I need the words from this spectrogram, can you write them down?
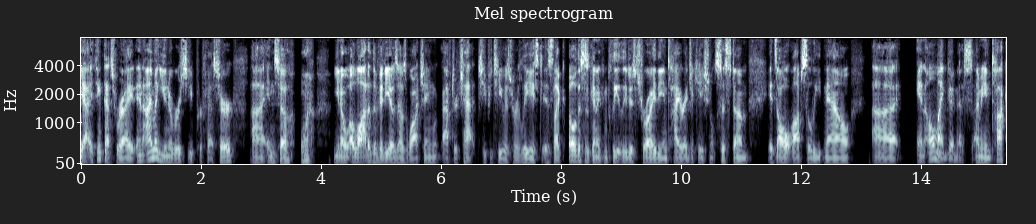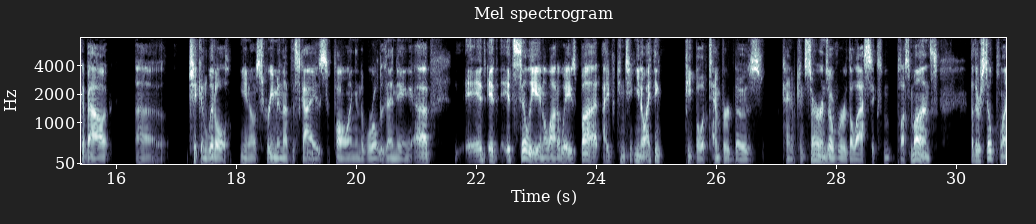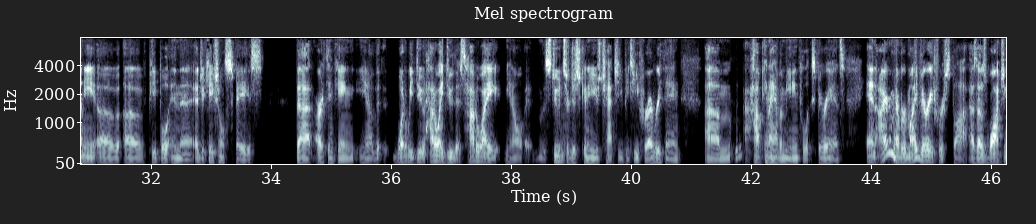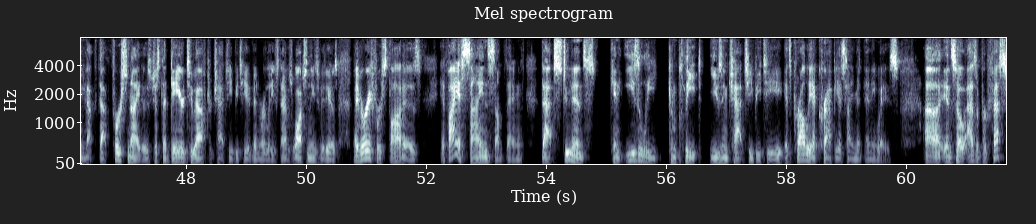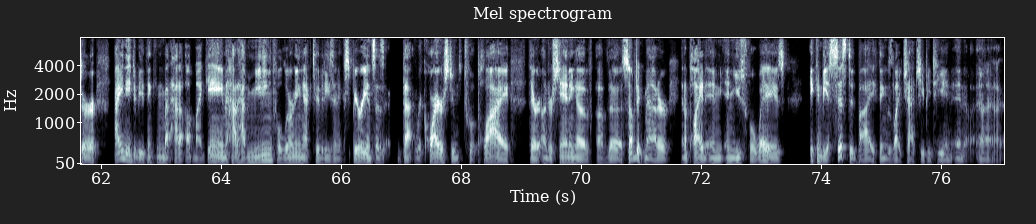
Yeah, I think that's right. And I'm a university professor. Uh, and so, you know, a lot of the videos I was watching after Chat GPT was released is like, oh, this is going to completely destroy the entire educational system. It's all obsolete now. Uh, and oh my goodness. I mean, talk about, uh, chicken little, you know, screaming that the sky is falling and the world is ending. Uh, it, it, it's silly in a lot of ways, but I've continued, you know, I think people have tempered those kind of concerns over the last six plus months but there's still plenty of of people in the educational space that are thinking, you know, what do we do? How do I do this? How do I, you know, students are just going to use Chat GPT for everything. Um, mm-hmm. how can I have a meaningful experience? And I remember my very first thought as I was watching that that first night, it was just a day or two after Chat GPT had been released, and I was watching these videos. My very first thought is, if I assign something that students can easily complete using chat gpt it's probably a crappy assignment anyways. Uh, and so as a professor i need to be thinking about how to up my game how to have meaningful learning activities and experiences that require students to apply their understanding of, of the subject matter and apply it in, in useful ways. It can be assisted by things like chat gpt and, and uh,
